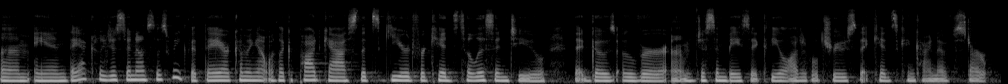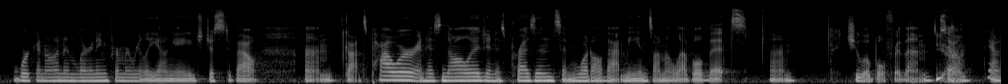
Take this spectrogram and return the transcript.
um, and they actually just announced this week that they are coming out with like a podcast that's geared for kids to listen to that goes over um, just some basic theological truths that kids can kind of start working on and learning from a really young age just about um, god's power and his knowledge and his presence and what all that means on a level that's um, chewable for them. So yeah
